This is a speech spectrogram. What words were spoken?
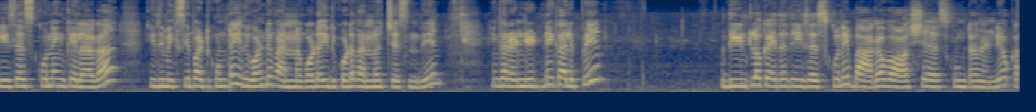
తీసేసుకుని ఇంక ఇలాగా ఇది మిక్సీ పట్టుకుంటే ఇదిగోండి వెన్న కూడా ఇది కూడా వెన్న వచ్చేసింది. ఇంకా రెండింటినీ కలిపి దీంట్లోకి అయితే తీసేసుకుని బాగా వాష్ చేసుకుంటానండి. ఒక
